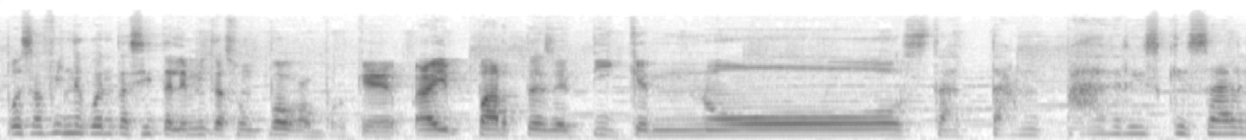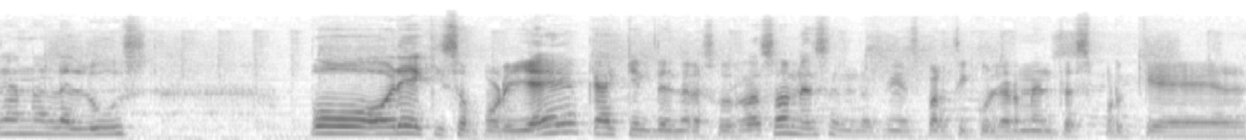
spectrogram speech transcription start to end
pues a fin de cuentas sí te limitas un poco, porque hay partes de ti que no está tan padres que salgan a la luz por X o por Y, cada quien tendrá sus razones, en las mías particularmente es porque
